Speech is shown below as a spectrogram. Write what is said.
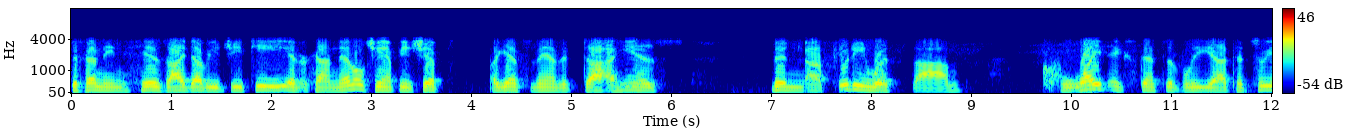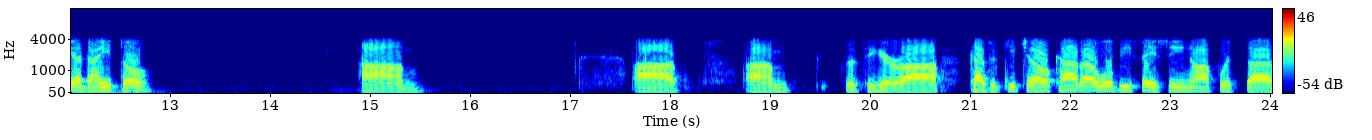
defending his IWGP Intercontinental Championship against the man that uh, he has been uh, feuding with um, quite extensively, uh, Tetsuya Naito. Um, uh, um, let's see here. Uh, Kazuchika Okada will be facing off with uh,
